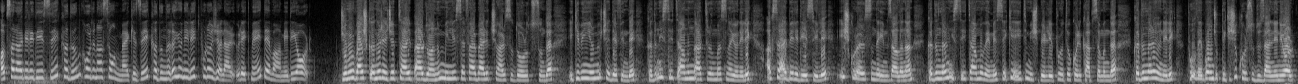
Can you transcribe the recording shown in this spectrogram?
Aksaray Belediyesi Kadın Koordinasyon Merkezi kadınlara yönelik projeler üretmeye devam ediyor. Cumhurbaşkanı Recep Tayyip Erdoğan'ın milli seferberlik çağrısı doğrultusunda 2023 hedefinde kadın istihdamının artırılmasına yönelik Aksaray Belediyesi ile İşkur arasında imzalanan Kadınların İstihdamı ve Mesleki Eğitim İşbirliği protokolü kapsamında kadınlara yönelik pul ve boncuk dikişi kursu düzenleniyor.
